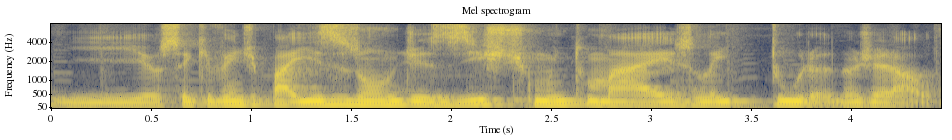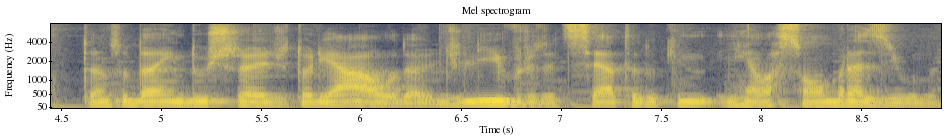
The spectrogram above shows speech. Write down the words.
E eu sei que vem de países onde existe muito mais leitura no geral, tanto da indústria editorial, da, de livros, etc., do que em relação ao Brasil. Né?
